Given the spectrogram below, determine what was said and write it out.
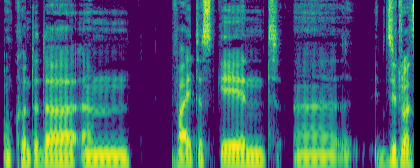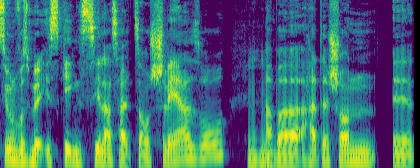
und konnte da ähm, weitestgehend äh, in Situationen, wo es mir ist gegen Silas halt sau schwer so, mhm. aber hat er schon, äh,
